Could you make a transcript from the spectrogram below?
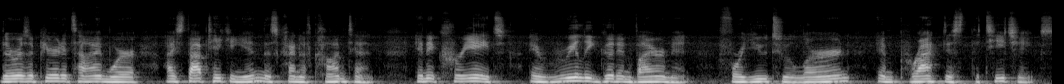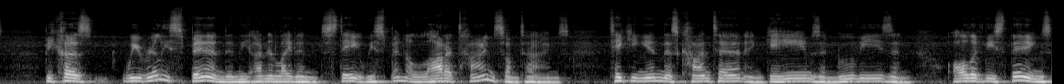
There was a period of time where I stopped taking in this kind of content, and it creates a really good environment for you to learn and practice the teachings. Because we really spend in the unenlightened state, we spend a lot of time sometimes taking in this content and games and movies and all of these things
